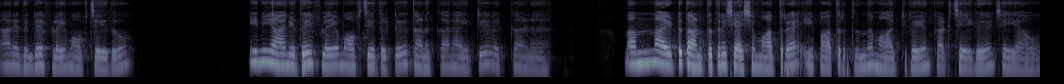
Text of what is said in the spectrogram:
ഞാനിതിന്റെ ഫ്ലെയിം ഓഫ് ചെയ്തു. ഇനി ഞാനിത് ഫ്ലെയിം ഓഫ് ചെയ്തിട്ട് തണുക്കാനായിട്ട് വെക്കുകയാണ് നന്നായിട്ട് തണുത്തതിന് ശേഷം മാത്രമേ ഈ പാത്രത്തിൽ നിന്ന് മാറ്റുകയും കട്ട് ചെയ്യുകയും ചെയ്യാവൂ.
